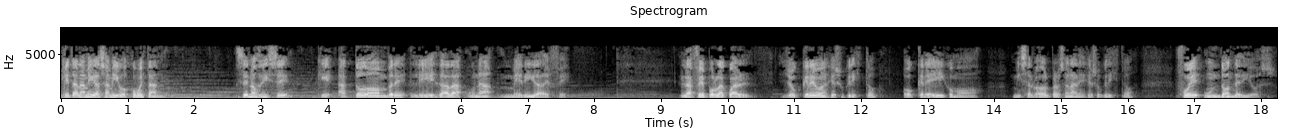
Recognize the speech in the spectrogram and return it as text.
¿Qué tal amigas, amigos? ¿Cómo están? Se nos dice que a todo hombre le es dada una medida de fe. La fe por la cual yo creo en Jesucristo, o creí como mi Salvador personal en Jesucristo, fue un don de Dios.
